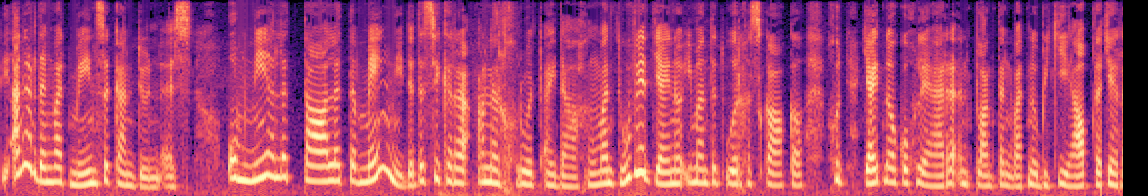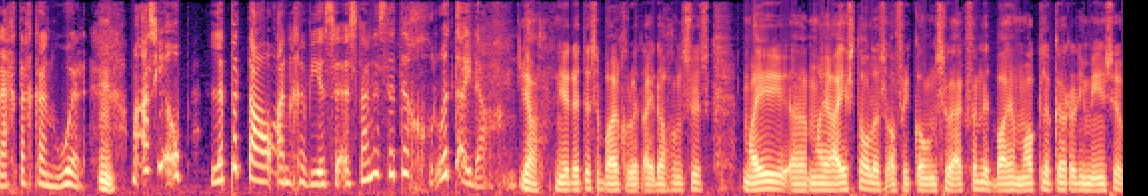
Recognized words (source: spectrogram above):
Die ander ding wat mense kan doen is om nie hulle tale te meng nie. Dit is seker 'n ander groot uitdaging want hoe weet jy nou iemand het oorgeskakel? Goed, jy het nou kokleaire implanting wat nou bietjie help dat jy regtig kan hoor. Mm. Maar as jy op lippetaal aangewese is, dan is dit 'n groot uitdaging. Ja, nee, dit is 'n baie groot uitdaging soos my uh, my huistaal is Afrikaans, so ek vind dit baie makliker aan die mense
